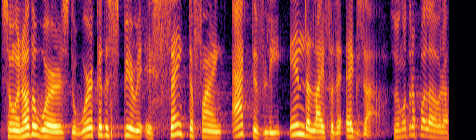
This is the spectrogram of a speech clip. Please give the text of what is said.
So, in other words, the work of the Spirit is sanctifying actively in the life of the exile. So, en otras palabras,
